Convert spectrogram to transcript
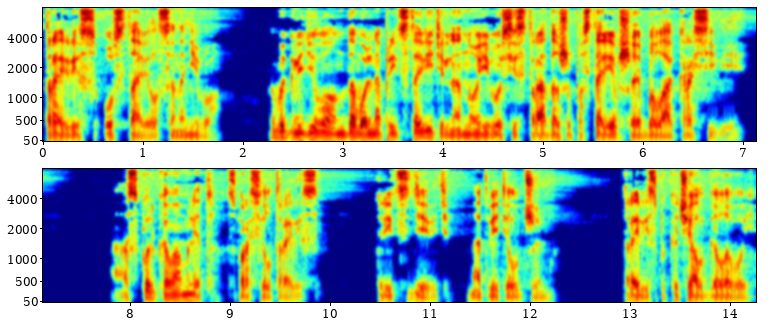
Трэвис уставился на него. Выглядел он довольно представительно, но его сестра, даже постаревшая, была красивее. «А сколько вам лет?» — спросил Трэвис. «Тридцать девять», — ответил Джим. Трэвис покачал головой.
